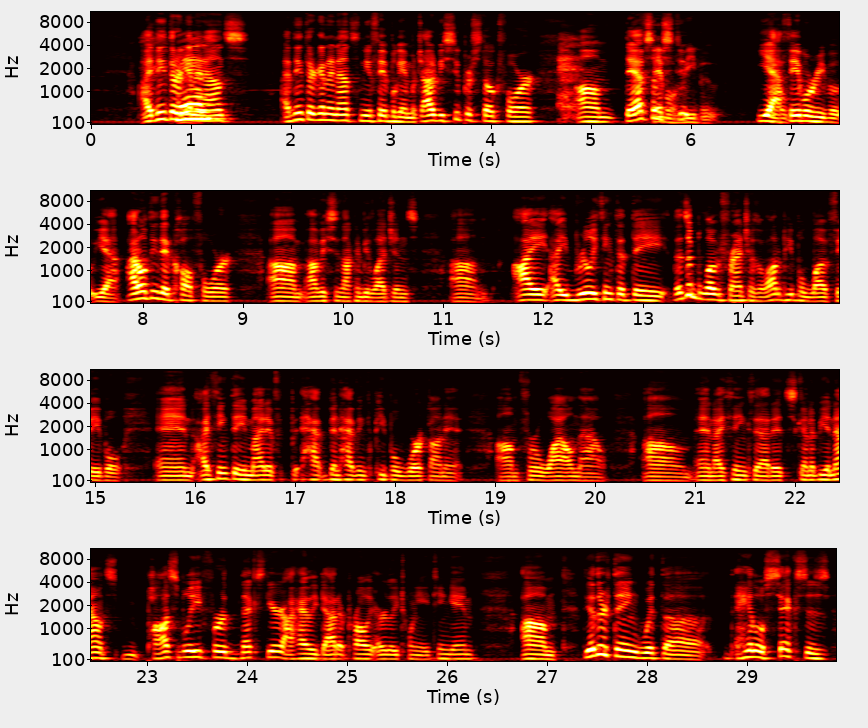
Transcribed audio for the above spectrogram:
I think they're going to announce. I think they're going to announce a new Fable game, which I would be super stoked for. Um, they have some Fable stu- reboot. yeah, Fable reboot. Yeah, I don't think they'd call for. Um, obviously, it's not going to be Legends. Um, I I really think that they that's a beloved franchise. A lot of people love Fable, and I think they might have, have been having people work on it um, for a while now. Um, and I think that it's going to be announced possibly for next year. I highly doubt it. Probably early 2018 game. Um, the other thing with uh, Halo Six is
